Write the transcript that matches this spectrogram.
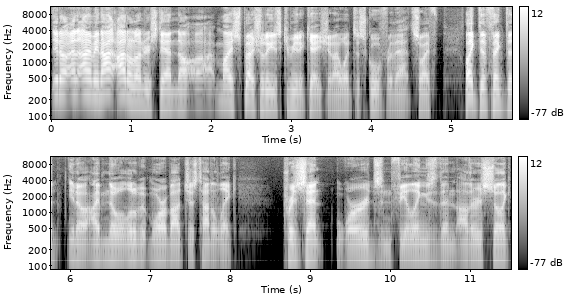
you know, and I mean, I, I don't understand. Now, uh, my specialty is communication. I went to school for that, so I f- like to think that you know I know a little bit more about just how to like present words and feelings than others. So like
